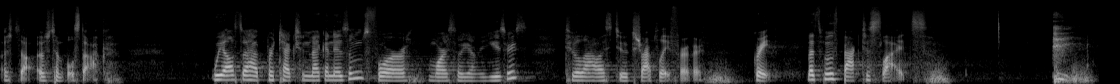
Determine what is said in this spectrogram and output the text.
a, stock, a simple stock. We also have protection mechanisms for more so younger users to allow us to extrapolate further. Great, let's move back to slides.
